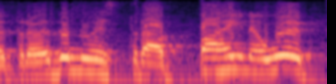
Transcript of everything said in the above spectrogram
a través de nuestra página web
